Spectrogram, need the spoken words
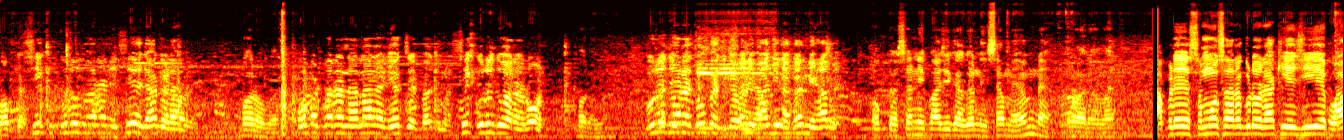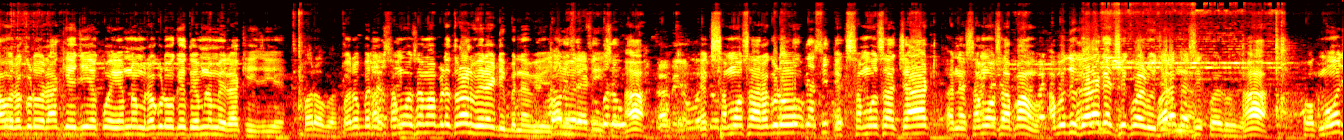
Okay. Sikh ગુરુદ્વારાની સેજ આગળ આવે. બરોબર. પોપટપરા નાલાની એક સાઈડ બાજુમાં શીખ ગુરુદ્વારા રોડ. બરોબર. ગુરુદ્વારા ચોક જ કહેવાય ઘરની સામે. ઓકે શનિ પાજિકા ઘરની સામે એમ ને? બરાબર. આપણે સમોસા રગડો રાખીએ છીએ પાવ રગડો રાખીએ છીએ કોઈ એમનેમ રગડો કે તો એમનેમ રાખીએ છીએ. બરોબર. બરોબર ને? સમોસામાં આપણે ત્રણ વેરાયટી બનાવીએ ત્રણ વેરાયટી હા. એક સમોસા રગડો એક સમોસા ચાટ અને સમોસા પાવ. આ બધું ઘરાકે શીખવાડ્યું છે શીખવાડ્યું છે. હા. મોજ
